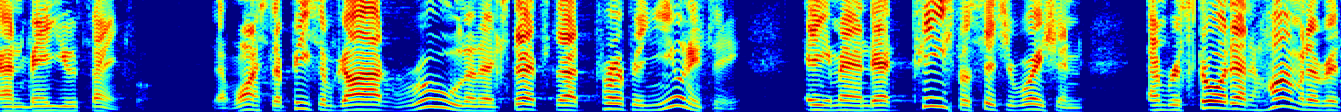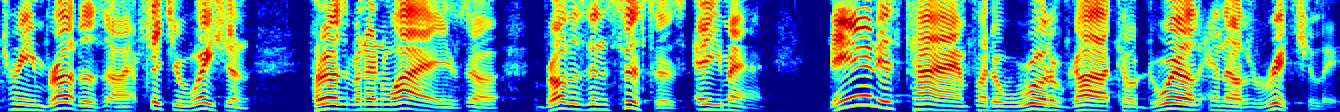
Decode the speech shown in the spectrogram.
and may you thankful. That once the peace of God rule and accepts that perfect unity, amen, that peaceful situation, and restore that harmony between brothers, uh, situation, husband and wives, uh, brothers and sisters, amen. Then it's time for the word of God to dwell in us richly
